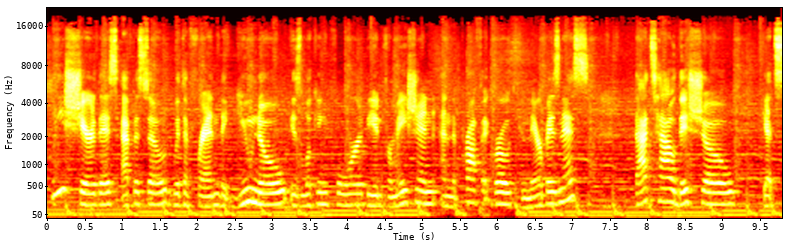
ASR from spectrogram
please share this episode with a friend that you know is looking for the information and the profit growth in their business. That's how this show gets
